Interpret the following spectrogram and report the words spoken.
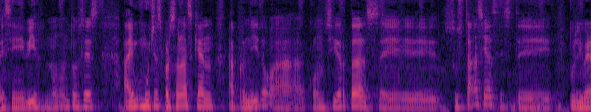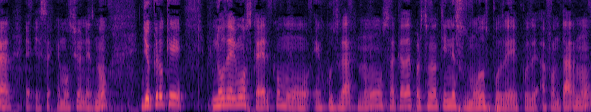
desinhibir, ¿no? Entonces hay muchas personas que han aprendido a, con ciertas eh, sustancias, este, pues liberar eh, es- emociones, ¿no? Yo creo que no debemos caer como en juzgar, ¿no? O sea, cada persona tiene sus modos, pues, de, pues, de afrontar, ¿no?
